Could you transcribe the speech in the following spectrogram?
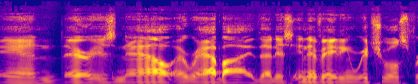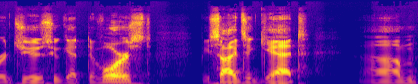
And there is now a rabbi that is innovating rituals for Jews who get divorced, besides a get. Um,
